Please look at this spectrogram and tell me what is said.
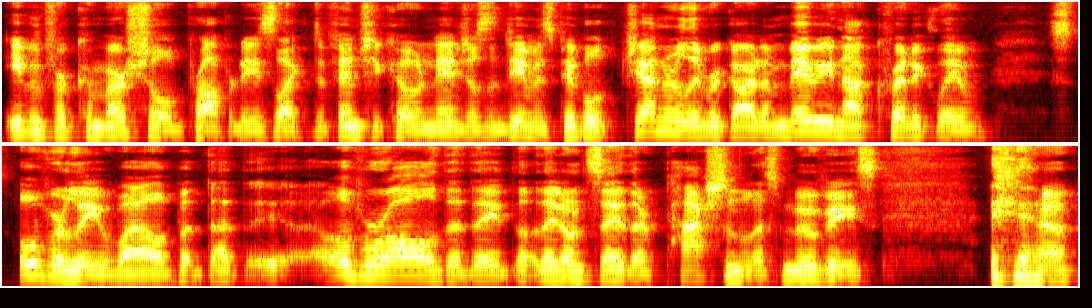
even for commercial properties like Da Vinci Code and Angels and Demons, people generally regard him maybe not critically overly well, but that uh, overall that they they don't say they're passionless movies. You know,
